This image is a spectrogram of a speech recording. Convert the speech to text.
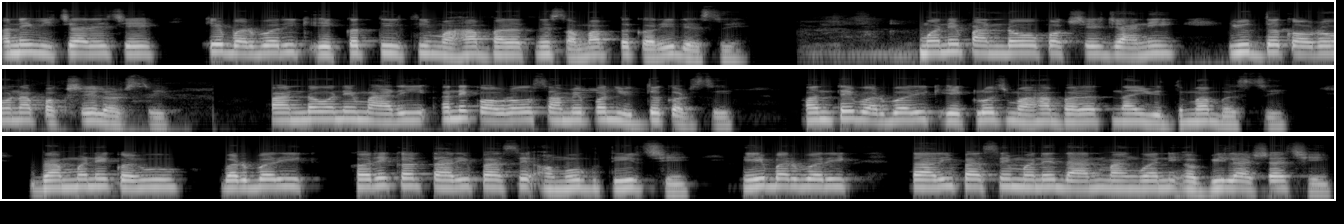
અને વિચારે છે કે બર્બરિક એક જ તીરથી મહાભારતને સમાપ્ત કરી દેશે. મને પાંડવો પક્ષે જાની યુદ્ધ કૌરવોના પક્ષે લડશે. પાંડવોને મારી અને કૌરવો સામે પણ યુદ્ધ કરશે. અંતે બર્બરિક એકલો જ મહાભારતના યુદ્ધમાં બસશે. બ્રાહ્મણે કહ્યું, બર્બરિક, ખરેખર તારી પાસે અમુક તીર છે. હે બર્બરિક, તારી પાસે મને દાન માંગવાની અભિલાષા છે.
